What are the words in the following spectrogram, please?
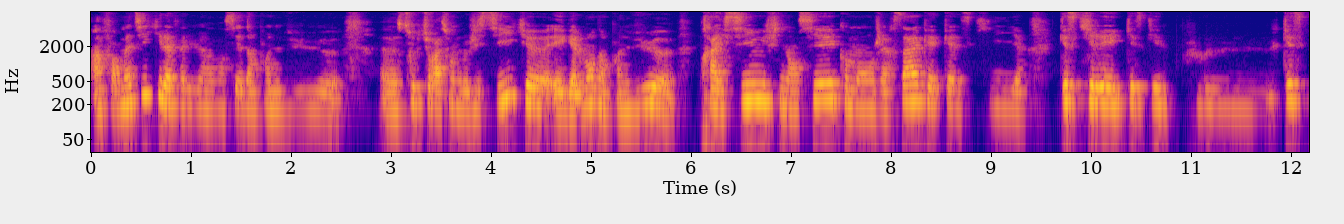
informatique, il a fallu avancer d'un point de vue euh, euh, structuration de logistique et également d'un point de vue pricing financier, comment on gère ça, qu'est-ce qui, qu'est-ce qui, qu'est-ce qui est le plus,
